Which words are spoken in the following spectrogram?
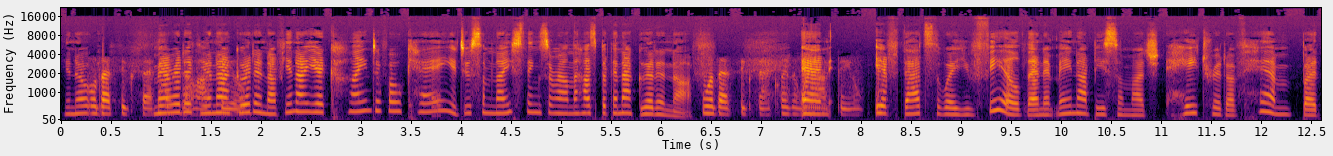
You know, well, that's exactly Meredith, you're not good enough. You know, you're kind of okay. You do some nice things around the house, but they're not good enough. Well, that's exactly the way and I feel. if that's the way you feel, then it may not be so much hatred of him, but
